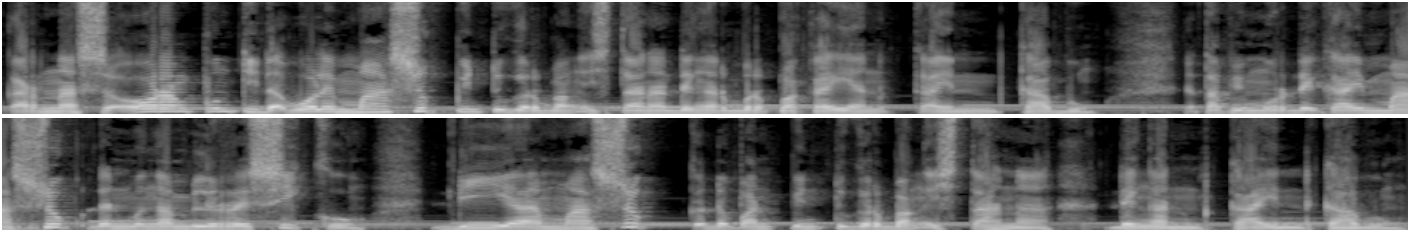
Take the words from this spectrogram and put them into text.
Karena seorang pun tidak boleh masuk pintu gerbang istana dengan berpakaian kain kabung. Tetapi Mordekai masuk dan mengambil resiko. Dia masuk ke depan pintu gerbang istana dengan kain kabung.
